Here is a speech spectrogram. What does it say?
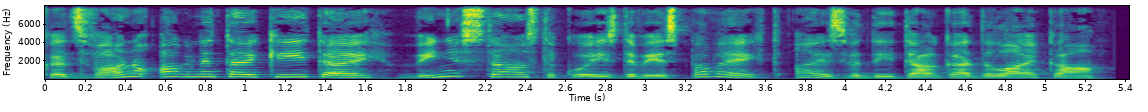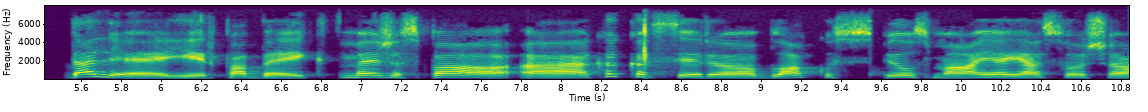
Kad zvanu Agnetai Kītai, viņa stāsta, ko izdevies paveikt aizvadītā gada laikā. Daļēji ir pabeigta meža spā ēka, kas ir blakus pilsmājai esošā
